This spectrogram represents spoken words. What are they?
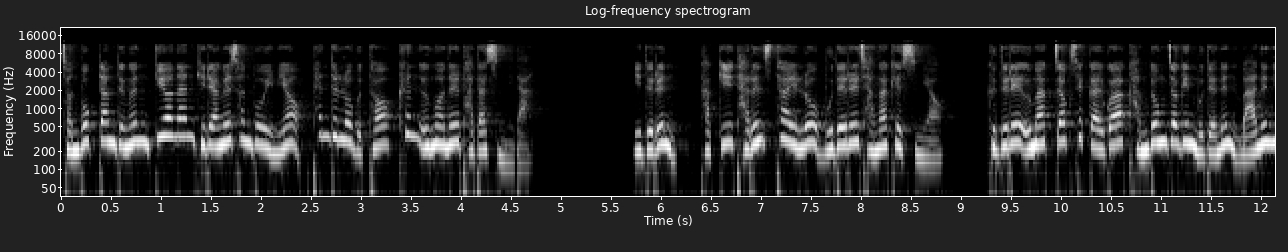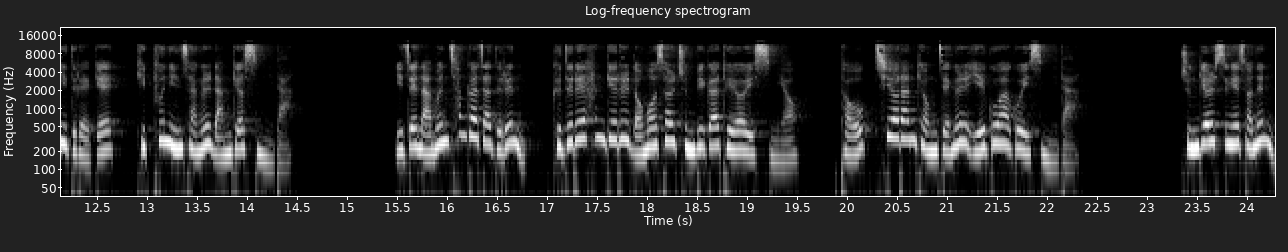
전복담 등은 뛰어난 기량을 선보이며 팬들로부터 큰 응원을 받았습니다. 이들은 각기 다른 스타일로 무대를 장악했으며 그들의 음악적 색깔과 감동적인 무대는 많은 이들에게 깊은 인상을 남겼습니다. 이제 남은 참가자들은 그들의 한계를 넘어설 준비가 되어 있으며 더욱 치열한 경쟁을 예고하고 있습니다. 준결승에서는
